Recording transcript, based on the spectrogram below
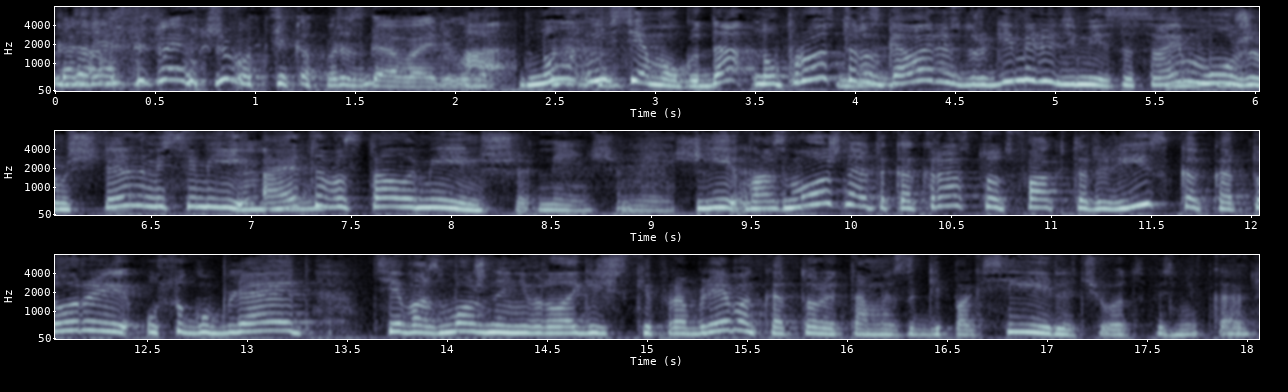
когда я со своим животиком разговариваю. А, ну, не все могут, да, но просто разговаривать с другими людьми, со своим мужем, с членами семьи, а этого стало меньше. Меньше, меньше. И, возможно, это как раз тот фактор риска, который усугубляет те возможные неврологические проблемы, которые там из-за гипоксии или чего-то возникают.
